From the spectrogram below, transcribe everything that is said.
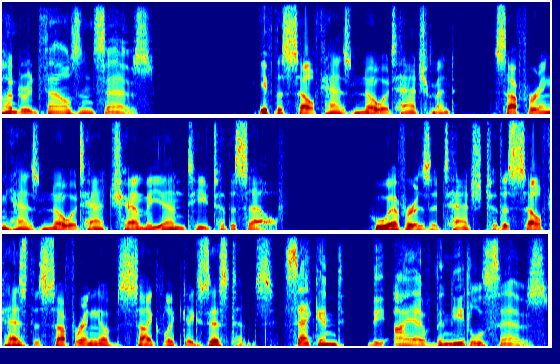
hundred thousand says If the self has no attachment, suffering has no attachment to the self. Whoever is attached to the self has the suffering of cyclic existence. Second, the eye of the needle says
